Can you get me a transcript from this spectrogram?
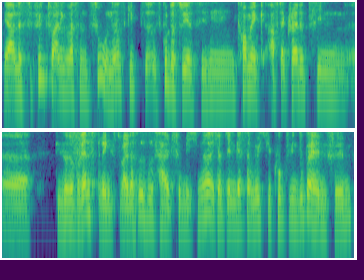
Ja, und es fügt vor allen Dingen was hinzu. Ne? Es gibt, es ist gut, dass du jetzt diesen Comic After Credit Scene äh, diese Referenz bringst, weil das ist es halt für mich. Ne? Ich habe den gestern wirklich geguckt wie ein Superheldenfilm,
